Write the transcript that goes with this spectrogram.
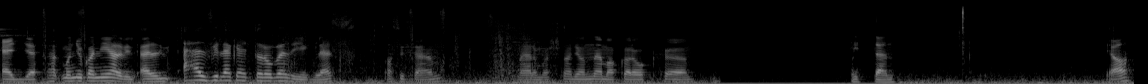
Egyet. Hát mondjuk annyi elvi, elvi, elvileg egy darab elég lesz. Azt hiszem mert most nagyon nem akarok uh, itten. Ja.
